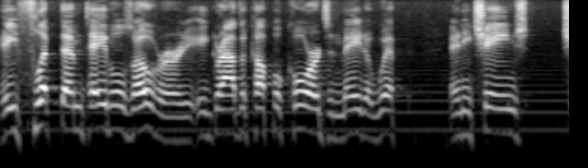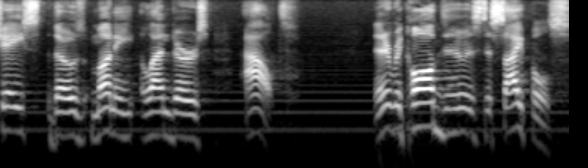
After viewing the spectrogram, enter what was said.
He flipped them tables over. He grabbed a couple cords and made a whip, and he changed, chased those money lenders out. And it recalled to his disciples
